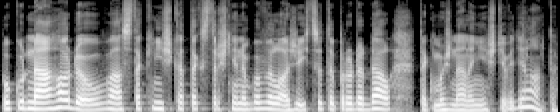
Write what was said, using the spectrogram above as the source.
pokud náhodou vás ta knížka tak strašně nebavila, že ji chcete prodat dál, tak možná na ní ještě vyděláte.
